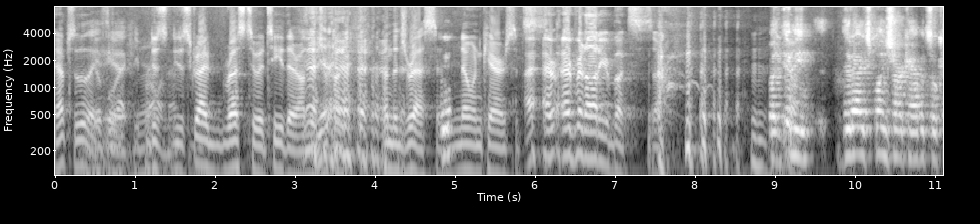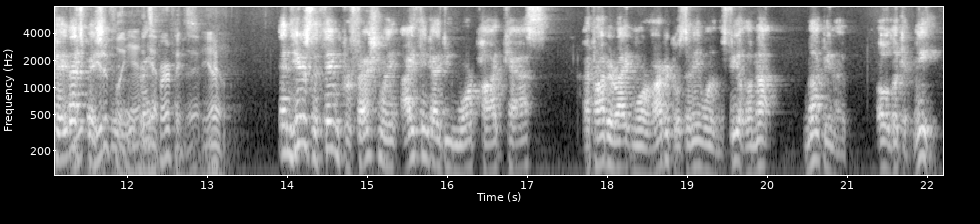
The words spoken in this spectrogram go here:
Absolutely. Yeah, you, just, you described Russ to a T there on the, on, on, the dress, and no one cares. I, have read all of your books. So. but I mean, did I explain shark habits okay? That's beautifully. Basically, yeah, that's perfect. Yeah. yeah. And here's the thing: professionally, I think I do more podcasts. I probably write more articles than anyone in the field. I'm not I'm not being a oh look at me.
